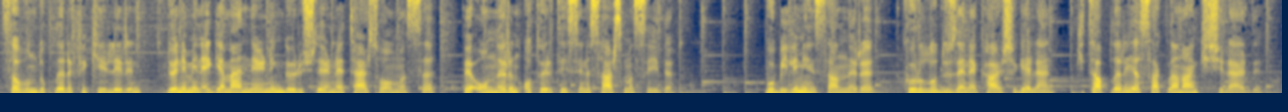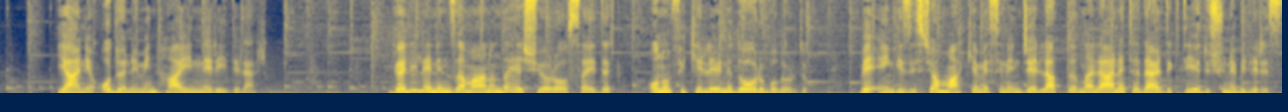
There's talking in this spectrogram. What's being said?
savundukları fikirlerin dönemin egemenlerinin görüşlerine ters olması ve onların otoritesini sarsmasıydı. Bu bilim insanları kurulu düzene karşı gelen, kitapları yasaklanan kişilerdi. Yani o dönemin hainleriydiler. Galile'nin zamanında yaşıyor olsaydık, onun fikirlerini doğru bulurduk ve Engizisyon Mahkemesi'nin cellatlığına lanet ederdik diye düşünebiliriz.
